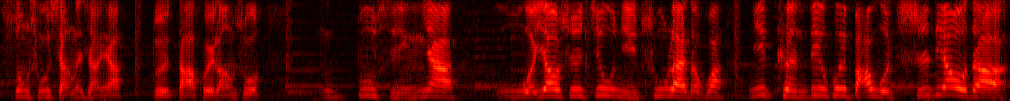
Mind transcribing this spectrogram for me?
松鼠想了想呀，对大灰狼说：“嗯，不行呀。”我要是救你出来的话，你肯定会把我吃掉的。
